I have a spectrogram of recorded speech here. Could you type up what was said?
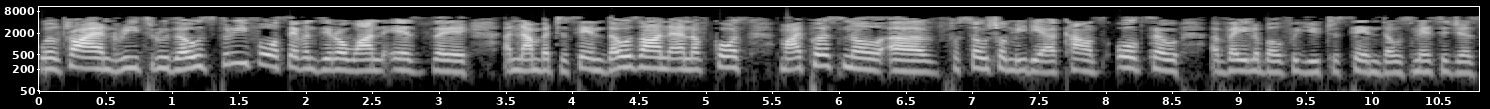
We'll try and read through those. 34701 is the a number to send those on and of course my personal uh, for social media accounts also available for you to send those messages.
